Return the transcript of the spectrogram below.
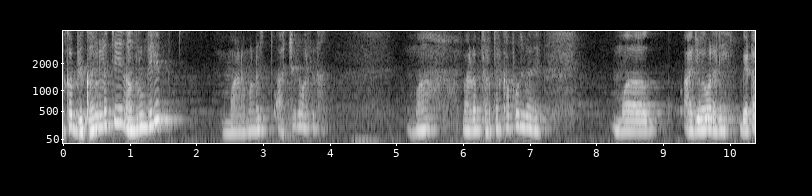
एका भिकारीला ते घाबरून गेलेत? मॅडमाला आश्चर्य वाटलं. मग मॅडम थरथर कापूसमध्ये मग आजीबाई म्हणाली बेटा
